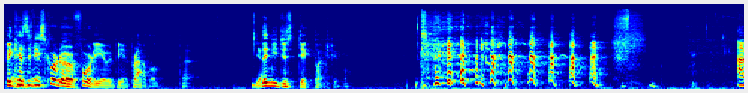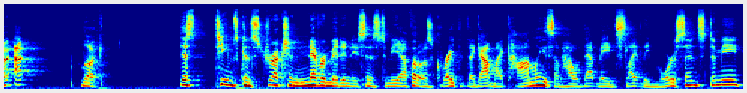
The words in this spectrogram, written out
Because if he scored over 40, it would be a problem. But Yeah. then you just dick punch people. I, I, look, this team's construction never made any sense to me. I thought it was great that they got Mike Conley. Somehow that made slightly more sense to me.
